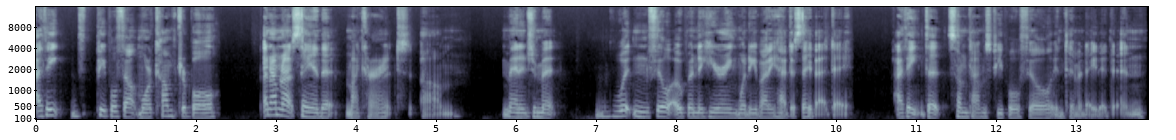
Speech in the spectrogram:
I think people felt more comfortable and I'm not saying that my current um, management wouldn't feel open to hearing what anybody had to say that day. I think that sometimes people feel intimidated, and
